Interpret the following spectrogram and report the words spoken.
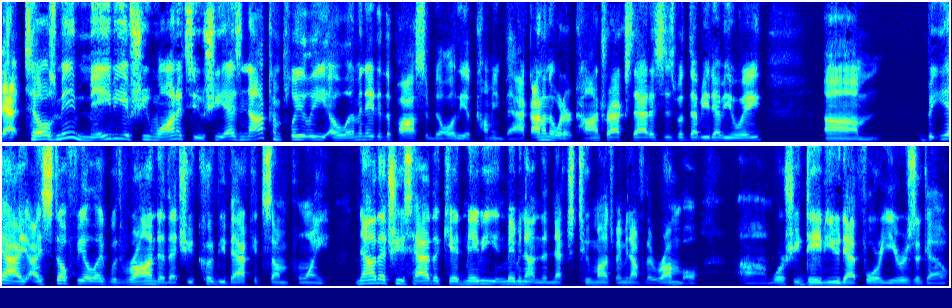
That tells me maybe if she wanted to, she has not completely eliminated the possibility of coming back. I don't know what her contract status is with WWE. Um, but yeah, I, I still feel like with Ronda that she could be back at some point. Now that she's had the kid, maybe maybe not in the next two months, maybe not for the Rumble, um, where she debuted at four years ago.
